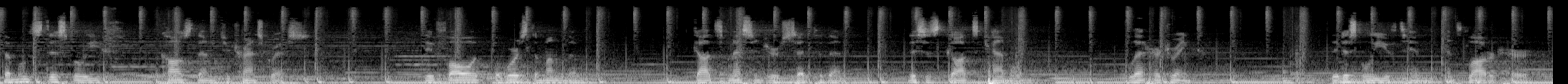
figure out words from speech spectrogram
Thamud's disbelief caused them to transgress. They followed the worst among them. God's messenger said to them, This is God's camel. Let her drink. They disbelieved him and slaughtered her.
